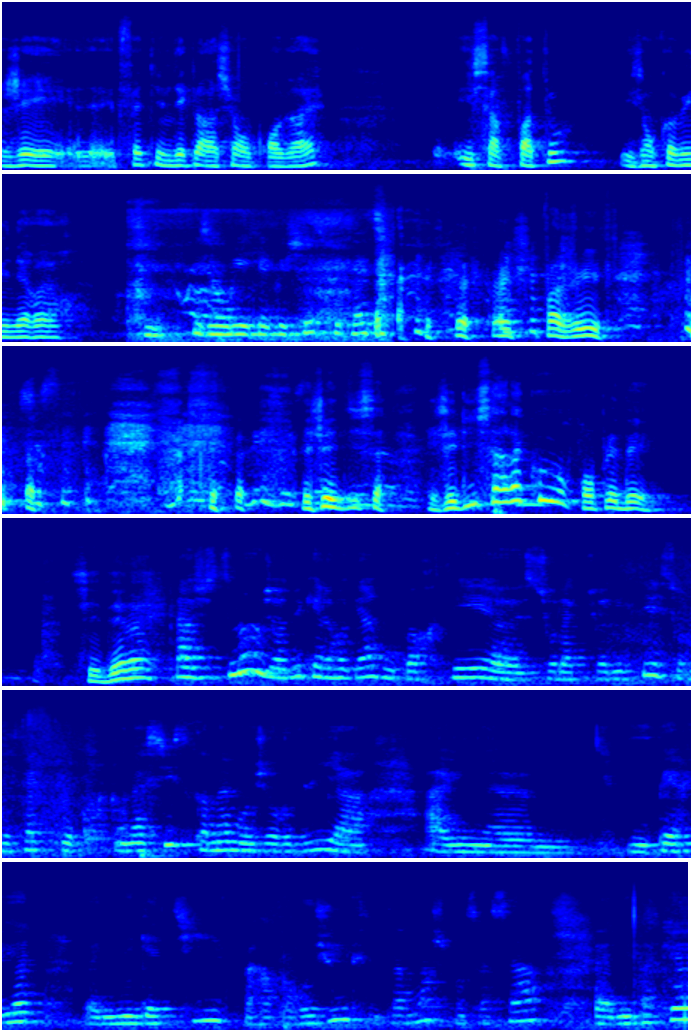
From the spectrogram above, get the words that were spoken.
j'ai fait une déclaration au progrès. Ils savent pas tout. Ils ont commis une erreur. Ils ont oublié quelque chose, peut-être? Je ne suis pas juif. j'ai dit ça. j'ai dit ça à la cour pour plaider. C'est vrai. Alors justement, aujourd'hui, quel regard vous portez euh, sur l'actualité, sur le fait qu'on assiste quand même aujourd'hui à, une, euh, une, période euh, négative par rapport aux juifs, notamment, je pense à ça, mais pas que,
